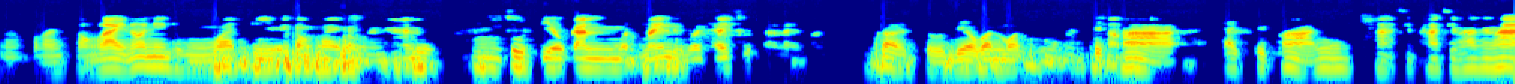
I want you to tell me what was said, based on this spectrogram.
อ่าประมาณสองไร่เนอะนี่ถึงว่าตีไปสองไร่ประมาณห้าลูก สูตรเดียวกันหมดไหมหรือว่าใช้สูตรอะไรบ้างก็สูตรเดียวกันหมดสิบห้าใช้สิบห้านี่อ่าสิบห้าสิบห้าสิบห้า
